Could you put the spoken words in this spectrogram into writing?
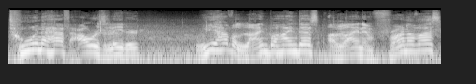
Two and a half hours later, we have a line behind us, a line in front of us.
